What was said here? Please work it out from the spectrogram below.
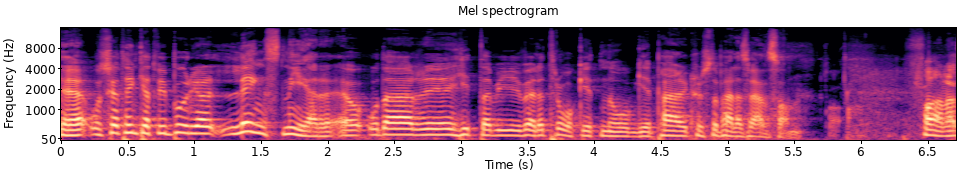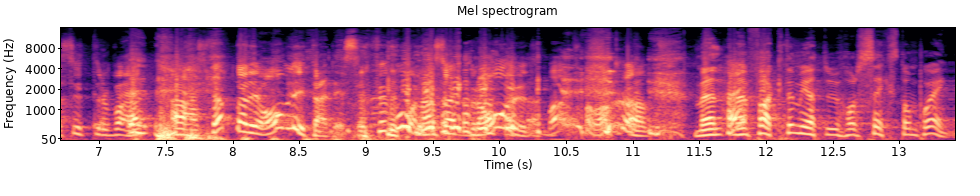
Eh, och så jag tänker att vi börjar längst ner eh, och där eh, hittar vi ju väldigt tråkigt nog Per Krustopelle Svensson. Fan, han sitter och bara... Han slappnade av lite här. Det ser förvånansvärt bra ut. Bara. Men, men faktum är att du har 16 poäng.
